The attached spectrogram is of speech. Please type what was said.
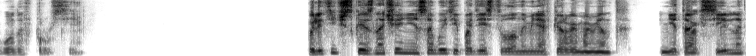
года в Пруссии. Политическое значение событий подействовало на меня в первый момент не так сильно,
